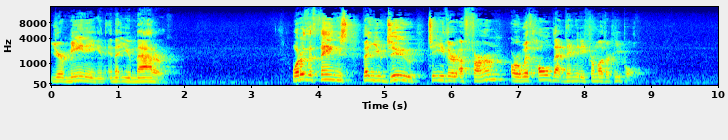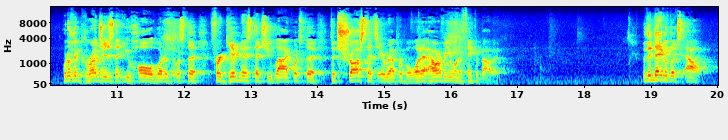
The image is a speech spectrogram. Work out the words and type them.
your meaning and, and that you matter? What are the things that you do to either affirm or withhold that dignity from other people? What are the grudges that you hold? What the, what's the forgiveness that you lack? What's the, the trust that's irreparable? What, however, you want to think about it. But then David looks out.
